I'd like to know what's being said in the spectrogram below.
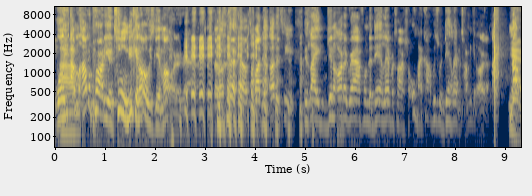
Well, Um, I'm, I'm a part of your team. You can always get my autograph. so, about the other team. It's like getting an autograph from the Dan Le Batard show. Oh my God, we was with Dan Le Batard. Let me get an autograph. No, Yeah.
